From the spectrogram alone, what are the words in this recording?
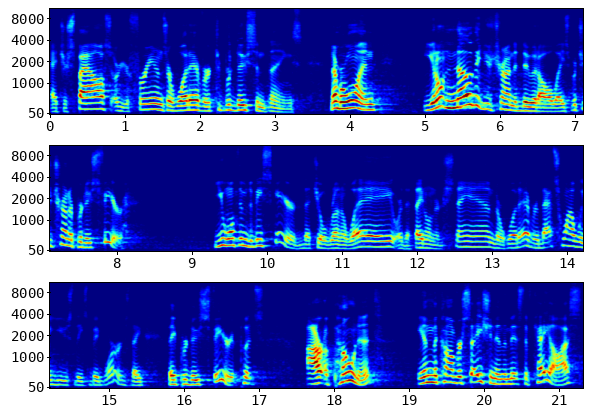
at your spouse or your friends or whatever to produce some things. Number one, you don't know that you're trying to do it always, but you're trying to produce fear. You want them to be scared that you'll run away or that they don't understand or whatever. That's why we use these big words. They, they produce fear. It puts our opponent in the conversation in the midst of chaos.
